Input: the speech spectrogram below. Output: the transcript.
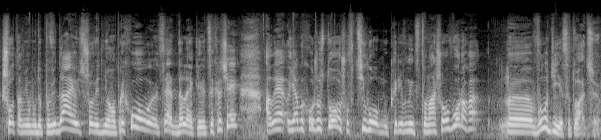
що там йому доповідають, що від нього приховують. Це далеке від цих речей. Але я виходжу з того, що в цілому керівництво нашого ворога е, володіє ситуацією,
